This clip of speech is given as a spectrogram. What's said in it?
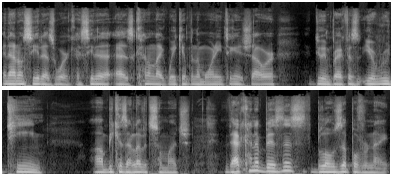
and I don't see it as work. I see it as kind of like waking up in the morning, taking a shower, doing breakfast, your routine, um, because I love it so much. That kind of business blows up overnight.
